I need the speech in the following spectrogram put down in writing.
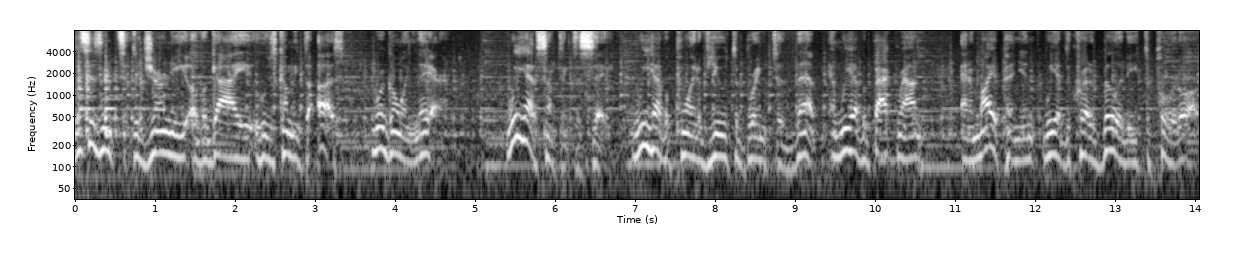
This isn't the journey of a guy who's coming to us. We're going there. We have something to say. We have a point of view to bring to them, and we have a background, and in my opinion, we have the credibility to pull it off.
